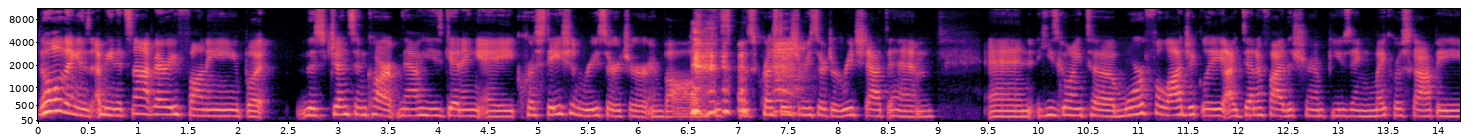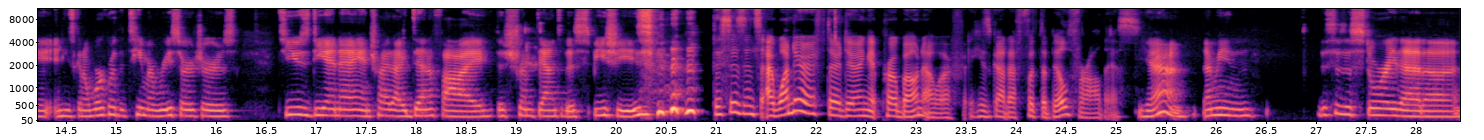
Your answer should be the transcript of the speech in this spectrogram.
The whole thing is, I mean, it's not very funny, but this Jensen Karp, now he's getting a crustacean researcher involved. This, this crustacean researcher reached out to him and he's going to morphologically identify the shrimp using microscopy, and he's going to work with a team of researchers to use DNA and try to identify the shrimp down to this species. this is ins- I wonder if they're doing it pro bono or if he's got to foot the bill for all this. Yeah, I mean, this is a story that uh,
